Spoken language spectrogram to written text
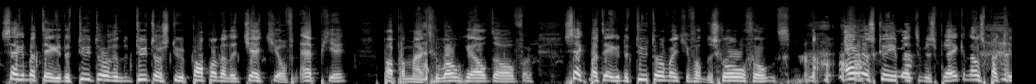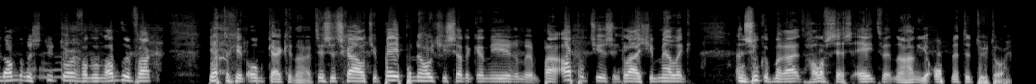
Zeg het maar tegen de tutor. En de tutor stuurt papa wel een chatje of een appje. Papa maakt gewoon geld over. Zeg maar tegen de tutor wat je van de school vond. Nou, alles kun je met hem bespreken. En anders pak je een andere tutor van een ander vak. Je hebt er geen omkijken naar. Het is het schaaltje pepernootjes zet ik er neer. en Een paar appeltjes, een glaasje melk. En zoek het maar uit. Half zes eten we en dan hang je op met de tutor.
